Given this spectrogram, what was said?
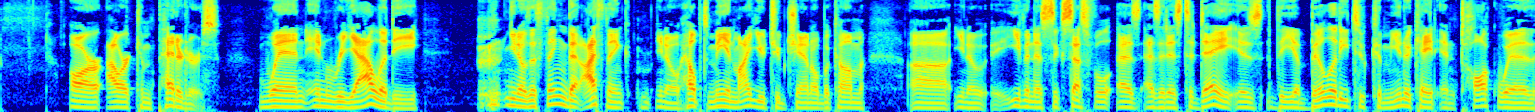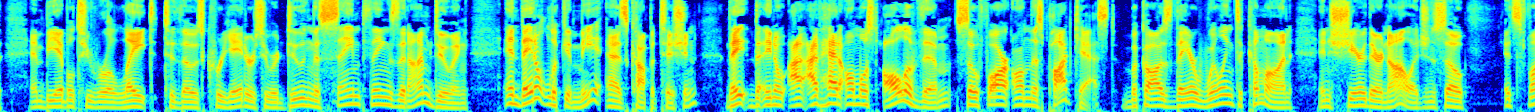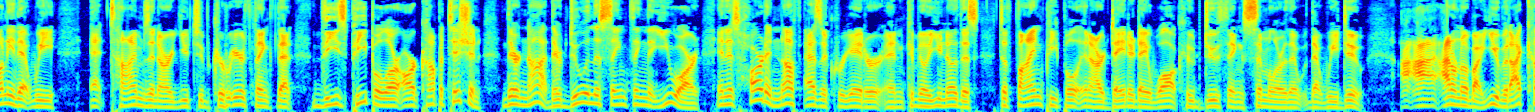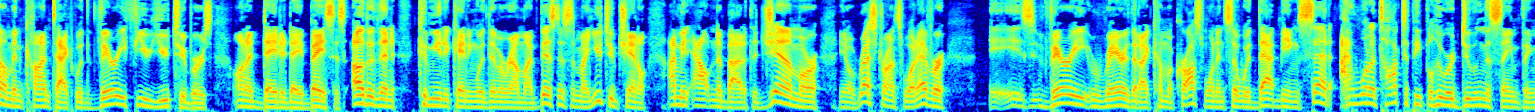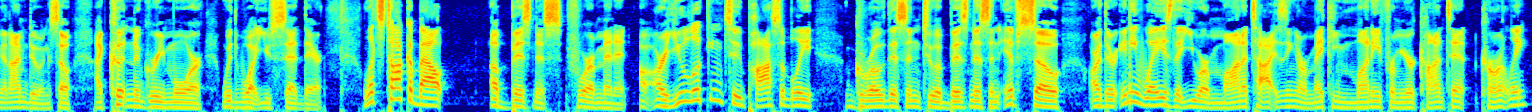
are our competitors when in reality you know the thing that i think you know helped me and my youtube channel become uh, you know, even as successful as as it is today, is the ability to communicate and talk with and be able to relate to those creators who are doing the same things that I'm doing, and they don't look at me as competition. They, they you know, I, I've had almost all of them so far on this podcast because they are willing to come on and share their knowledge, and so it's funny that we at times in our YouTube career think that these people are our competition. They're not. They're doing the same thing that you are. And it's hard enough as a creator, and Camille, you know this, to find people in our day to day walk who do things similar that, that we do. I, I don't know about you, but I come in contact with very few YouTubers on a day to day basis, other than communicating with them around my business and my YouTube channel. I mean, out and about at the gym or, you know, restaurants, whatever is very rare that I come across one. And so, with that being said, I want to talk to people who are doing the same thing that I'm doing. So, I couldn't agree more with what you said there. Let's talk about a business for a minute. Are you looking to possibly grow this into a business? And if so, are there any ways that you are monetizing or making money from your content currently?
